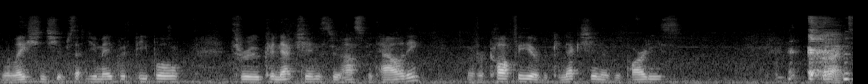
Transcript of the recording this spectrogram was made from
relationships that you make with people, through connections, through hospitality, over coffee, over connection, over parties. All right.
